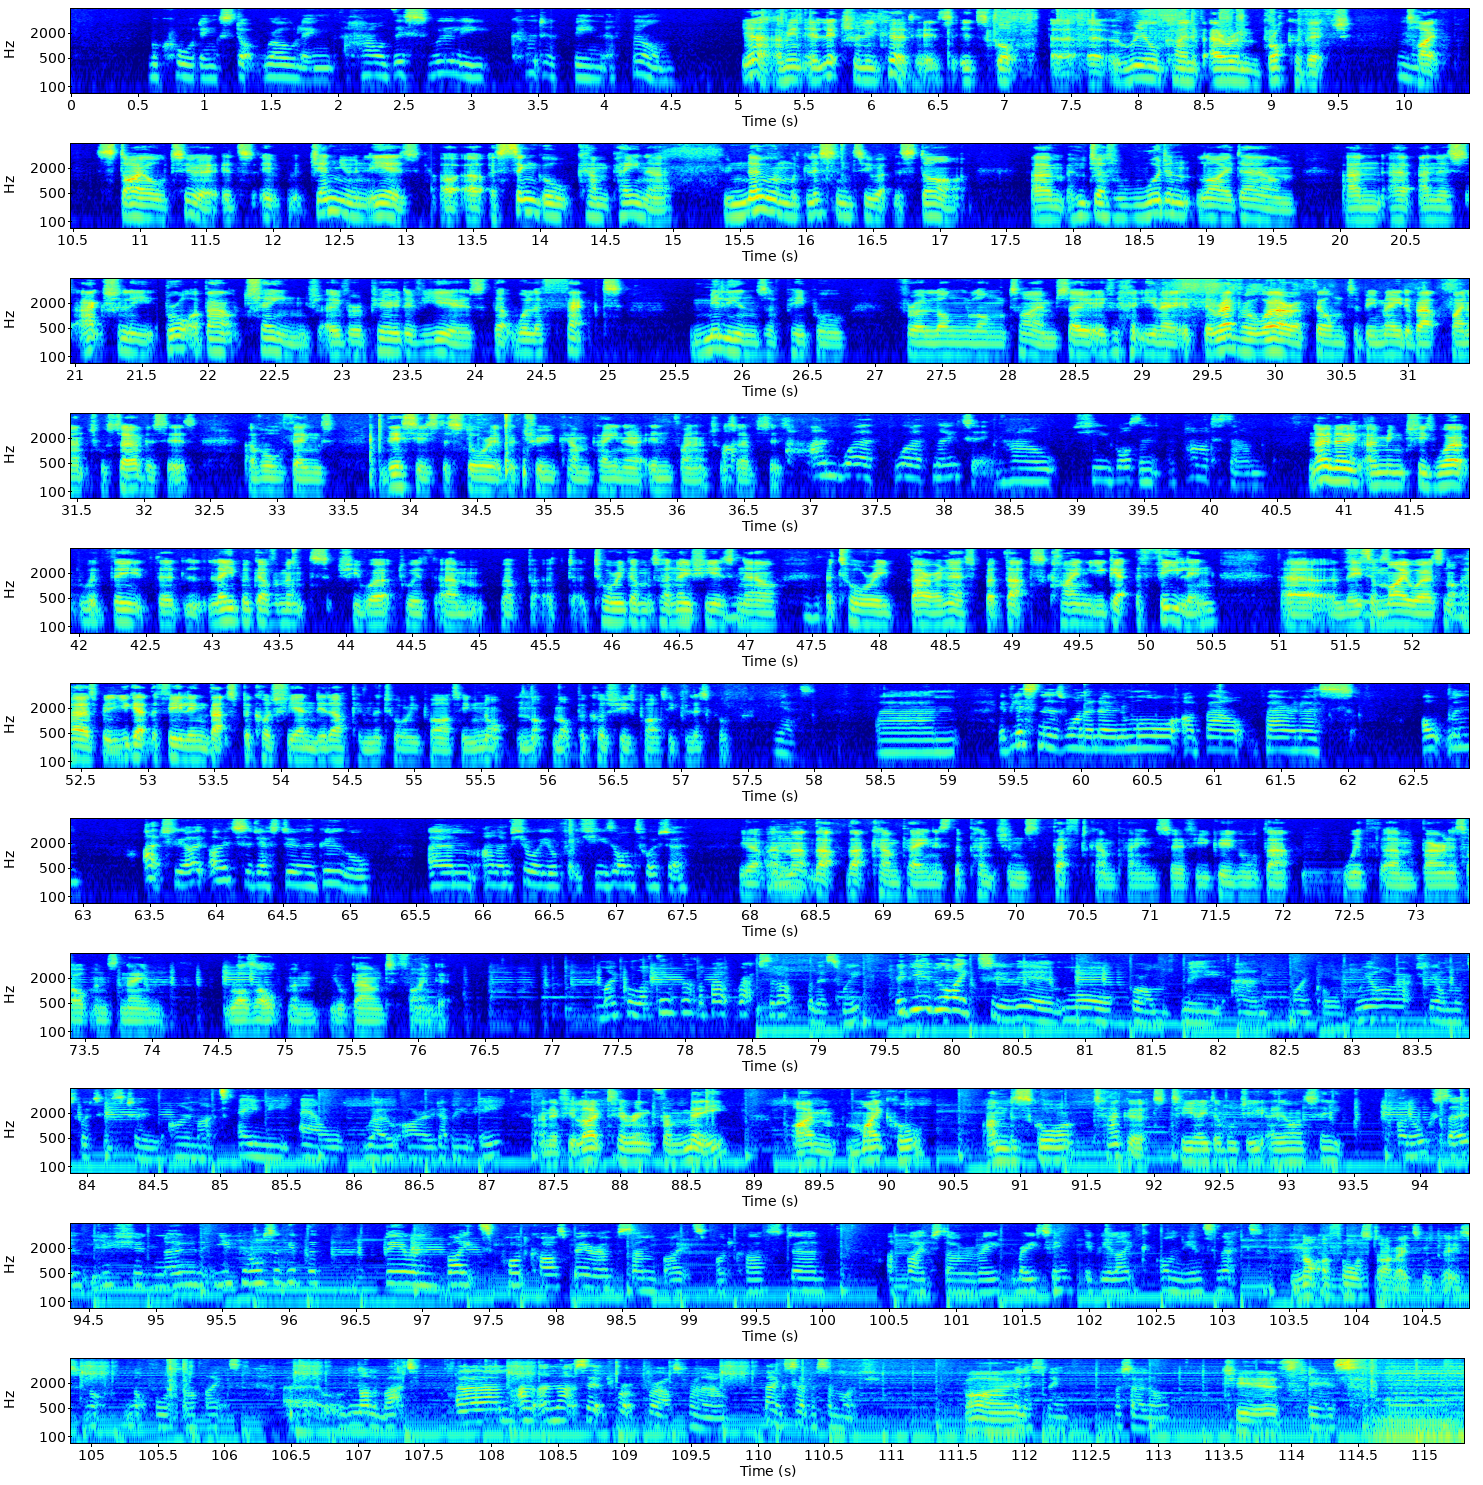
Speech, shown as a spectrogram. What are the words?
recording stopped rolling how this really could have been a film. Yeah, I mean, it literally could. It's it's got a, a real kind of Erin Brockovich mm. type style to it. It's it genuinely is a, a, single campaigner who no one would listen to at the start, um, who just wouldn't lie down. And, uh, and has actually brought about change over a period of years that will affect millions of people for a long, long time. So if you know, if there ever were a film to be made about financial services, of all things, this is the story of a true campaigner in financial uh, services. And worth worth noting how she wasn't a partisan. No, no. I mean, she's worked with the, the Labour government. She worked with um, a, a, Tory government. So I know she is mm-hmm. now mm-hmm. a Tory baroness, but that's kind. Of, you get the feeling uh, and these she's, are my words, not hers. But you get the feeling that's because she ended up in the Tory party, not not not because she's party political. Yes. Um, if listeners want to know more about Baroness Altmann, actually, I, would suggest doing a Google, um, and I'm sure you'll. She's on Twitter. Yeah, and um, that, that, that campaign is the pensions theft campaign. So if you Google that with um, Baroness Altmann's name, Ros Altmann, you're bound to find it. Michael, I think that about wraps it up for this week. If you'd like to hear more from me and Michael, we are actually on the Twitters too. I'm at Amy L. Rowe, R O W E. And if you liked hearing from me, I'm Michael underscore Taggart, T A G G A R T. And also, you should know that you can also give the Beer and Bites podcast, Beer and Sun Bites podcast, um, a five star ra- rating if you like on the internet. Not a four star rating, please. Not not four star, thanks. Uh, none of that. Um, and, and, that's it for, for us for now. Thanks ever so much. Bye. For listening for so long. Cheers. Cheers.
